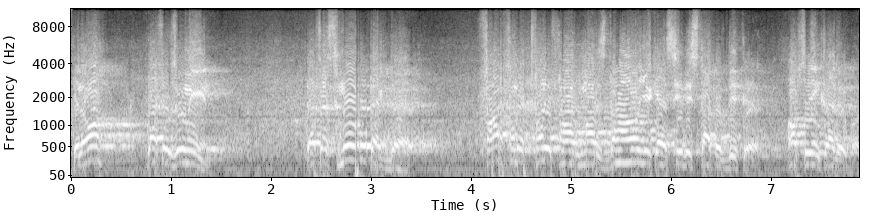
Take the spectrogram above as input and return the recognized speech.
You know, that's a zoom in. That's a smoke back there. 525 miles down, you can see this type of detail. Absolutely incredible.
